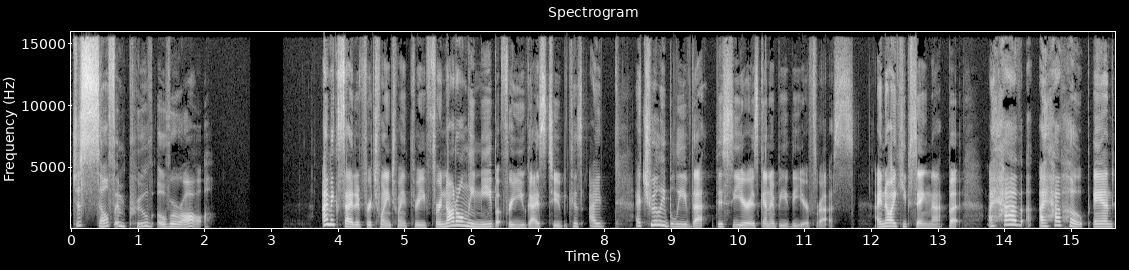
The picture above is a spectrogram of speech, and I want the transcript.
just self improve overall. I'm excited for 2023 for not only me but for you guys too because I I truly believe that this year is going to be the year for us. I know I keep saying that, but I have I have hope and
